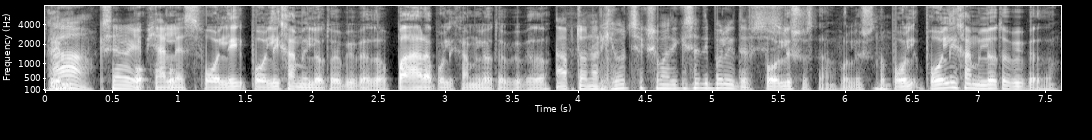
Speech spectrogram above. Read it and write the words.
κρίμα. Α, ξέρω για Πο- ποια πο- λες. Πολύ, πολύ χαμηλό το επίπεδο. Πάρα πολύ χαμηλό το επίπεδο. Από τον αρχηγό της αξιωματικής αντιπολίτευσης. Πολύ σωστά. Πολύ, σωστά. Πολύ, πολύ χαμηλό το επίπεδο.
